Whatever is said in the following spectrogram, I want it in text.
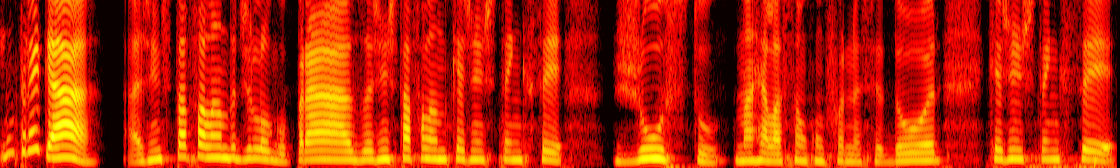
entregar. A gente está falando de longo prazo, a gente está falando que a gente tem que ser justo na relação com o fornecedor, que a gente tem que ser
